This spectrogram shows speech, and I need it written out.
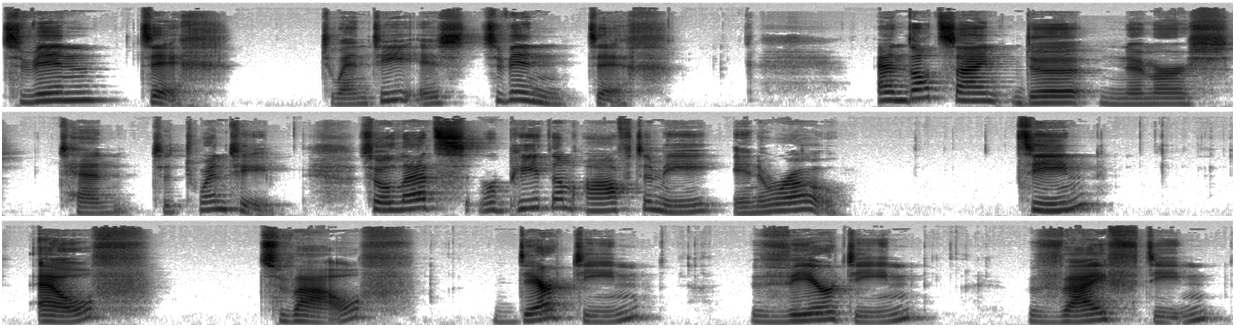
Twintig. 20 is twintig. En dat zijn de nummers 10 to 20. So let's repeat them after me in a row. 10, 11, 12, 13, veertien, vijftien,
